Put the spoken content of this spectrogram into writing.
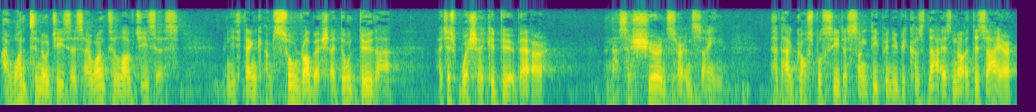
I want to know Jesus, I want to love Jesus, and you think, I'm so rubbish, I don't do that, I just wish I could do it better, and that's a sure and certain sign that that gospel seed has sunk deep in you because that is not a desire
